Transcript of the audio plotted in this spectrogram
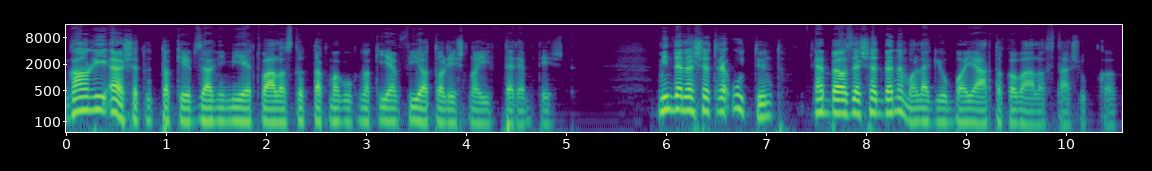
Ganri el se tudta képzelni, miért választottak maguknak ilyen fiatal és naív teremtést. Minden esetre úgy tűnt, Ebbe az esetben nem a legjobban jártak a választásukkal.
